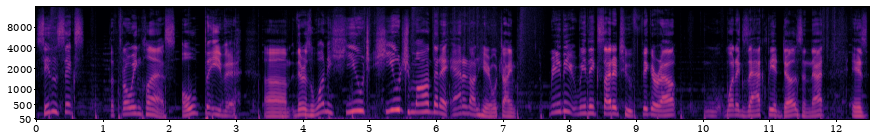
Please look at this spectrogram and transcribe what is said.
Season 6 the throwing class. Oh, baby. Um, there's one huge, huge mod that I added on here, which I'm really, really excited to figure out what exactly it does, and that is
